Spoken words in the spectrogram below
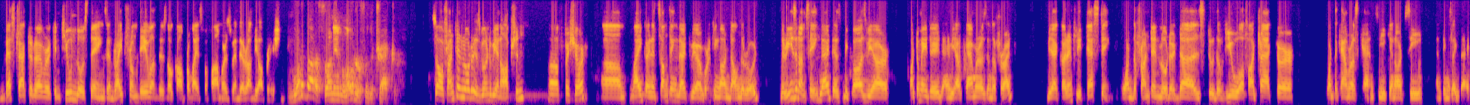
best tractor driver can tune those things and right from day one there's no compromise for farmers when they run the operation and what about a front end loader for the tractor so a front end loader is going to be an option uh, for sure um, Mike, and it's something that we are working on down the road. The reason I'm saying that is because we are automated and we have cameras in the front. We are currently testing what the front end loader does to the view of our tractor, what the cameras can see, cannot see, and things like that.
